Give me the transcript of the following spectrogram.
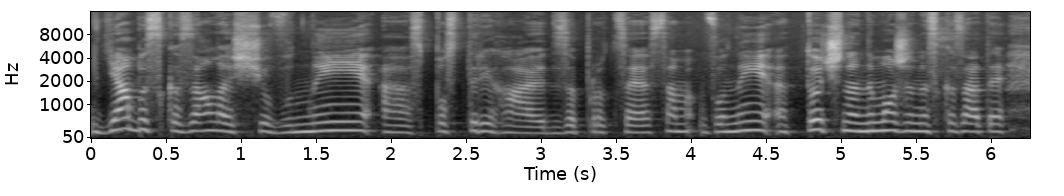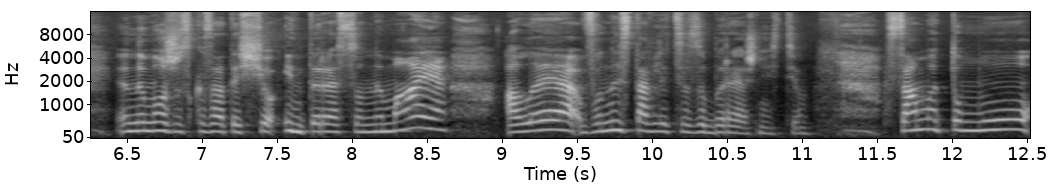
Я би сказала, що вони е, спостерігають за процесом. Вони е, точно не можу не сказати, не можу сказати, що інтересу немає, але вони ставляться з обережністю. Саме тому,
